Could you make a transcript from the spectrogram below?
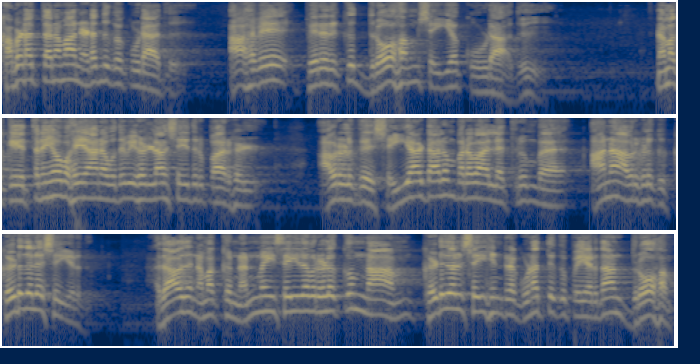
கபடத்தனமாக நடந்துக்கக்கூடாது ஆகவே பிறருக்கு துரோகம் செய்யக்கூடாது நமக்கு எத்தனையோ வகையான உதவிகள்லாம் செய்திருப்பார்கள். அவர்களுக்கு செய்யாட்டாலும் பரவாயில்ல திரும்ப ஆனால் அவர்களுக்கு கெடுதலை செய்கிறது அதாவது நமக்கு நன்மை செய்தவர்களுக்கும் நாம் கெடுதல் செய்கின்ற குணத்துக்கு பெயர் தான் துரோகம்.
